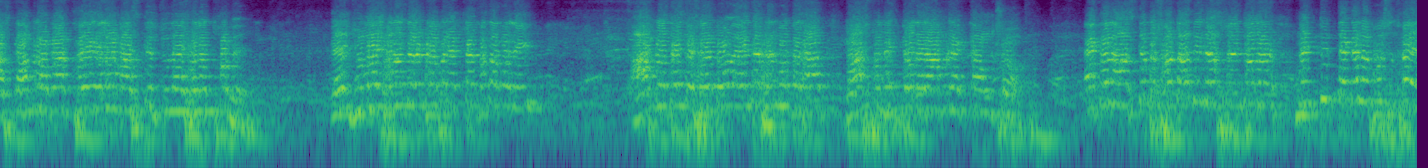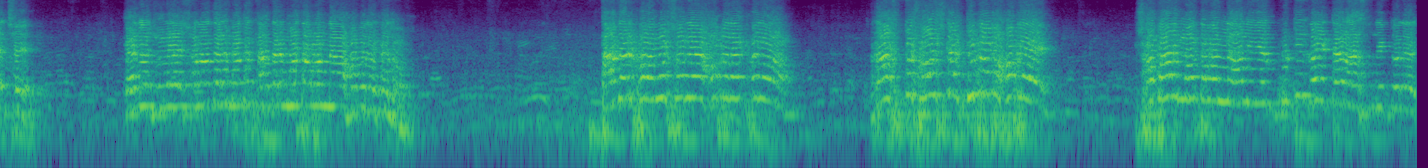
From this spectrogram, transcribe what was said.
আজকে আমরা অবাক হয়ে গেলাম, আজকে জুলাই সনদ হবে। এই জুলাই সনদের ব্যাপারে একটা কথা বলি। আপনাদের দেশের এই দেশের মধ্যে রাজনৈতিক দলের আমরা একটা অংশ। এখানে আজকে তো শতাধিক রাজনৈতিক দলের নেতৃত্ব এখানে উপস্থিত হয়েছে। কেন জুলাই সনদের মধ্যে তাদের মতামত নেওয়া হবে না কেন? তাদের পরামর্শ নেওয়া হবে না কেন? রাষ্ট্র সংস্কার কীভাবে হবে? সবার মতামত না নিয়ে গুটি কয়েকটা রাজনৈতিক দলের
